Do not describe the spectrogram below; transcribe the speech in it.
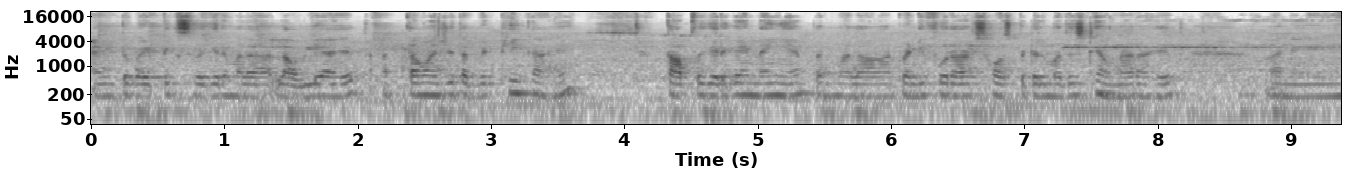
अँटीबायोटिक्स वगैरे मला लावले आहेत. आत्ता माझी तब्येत ठीक आहे. ताप वगैरे काही नाही आहे पण मला ट्वेंटी फोर आवर्स हॉस्पिटलमध्येच ठेवणार आहेत. आणि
